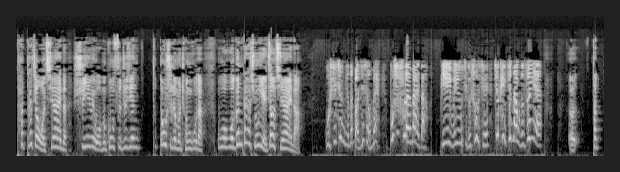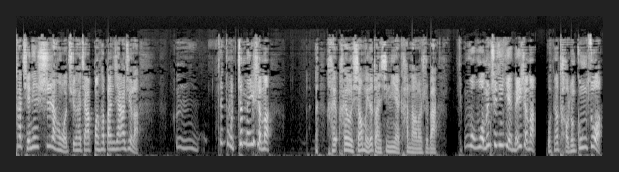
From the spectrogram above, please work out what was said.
她她叫我亲爱的，是因为我们公司之间都都是这么称呼的。我我跟大雄也叫亲爱的。我是正经的保洁小妹，不是出来卖的。别以为有几个臭钱就可以践踏我的尊严。呃，他他前天是让我去他家帮他搬家去了。嗯，这我真没什么。还有还有小美的短信你也看到了是吧？我我们之间也没什么。我们要讨论工作，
